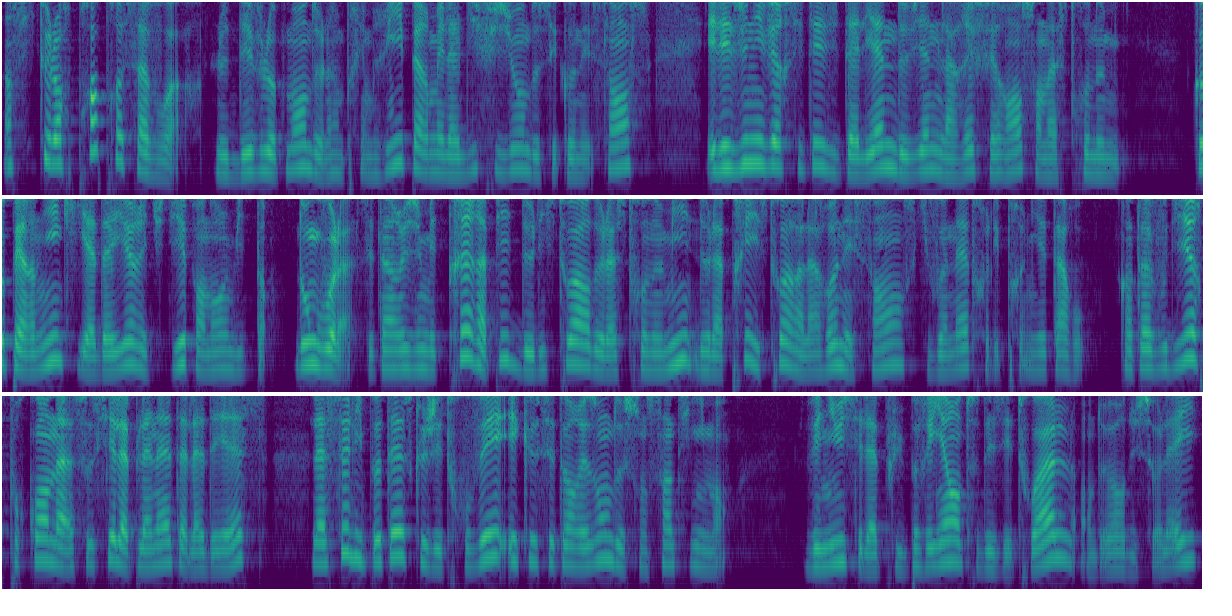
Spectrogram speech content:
ainsi que leur propre savoir. Le développement de l'imprimerie permet la diffusion de ces connaissances, et les universités italiennes deviennent la référence en astronomie. Copernic y a d'ailleurs étudié pendant huit ans. Donc voilà, c'est un résumé très rapide de l'histoire de l'astronomie de la préhistoire à la Renaissance qui voit naître les premiers tarots. Quant à vous dire pourquoi on a associé la planète à la déesse, la seule hypothèse que j'ai trouvée est que c'est en raison de son scintillement. Vénus est la plus brillante des étoiles, en dehors du Soleil,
